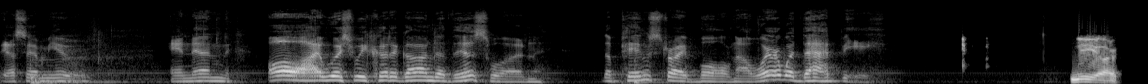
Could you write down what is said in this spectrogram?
beat S- SMU. And then, oh, I wish we could have gone to this one, the Pinstripe Bowl. Now, where would that be? New York.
